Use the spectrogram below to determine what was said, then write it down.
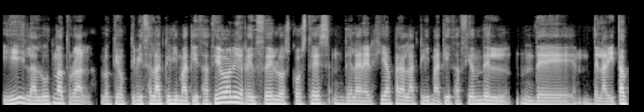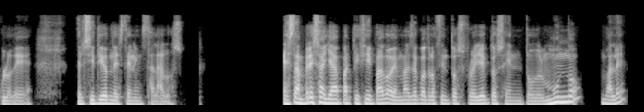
y la luz natural, lo que optimiza la climatización y reduce los costes de la energía para la climatización del, del habitáculo, del sitio donde estén instalados. Esta empresa ya ha participado en más de 400 proyectos en todo el mundo, ¿vale?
